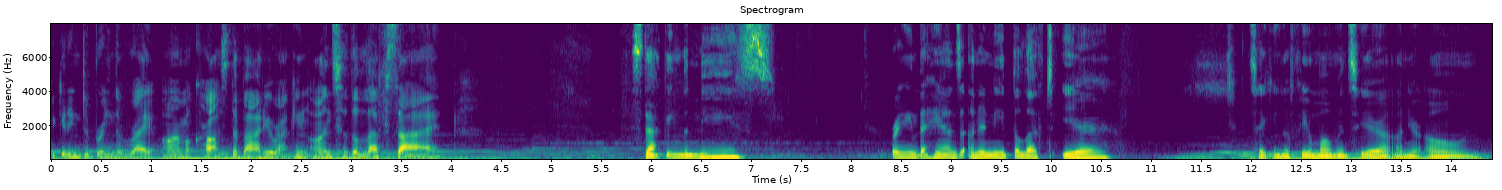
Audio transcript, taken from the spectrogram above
beginning to bring the right arm across the body, rocking onto the left side, stacking the knees, bringing the hands underneath the left ear, taking a few moments here on your own.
